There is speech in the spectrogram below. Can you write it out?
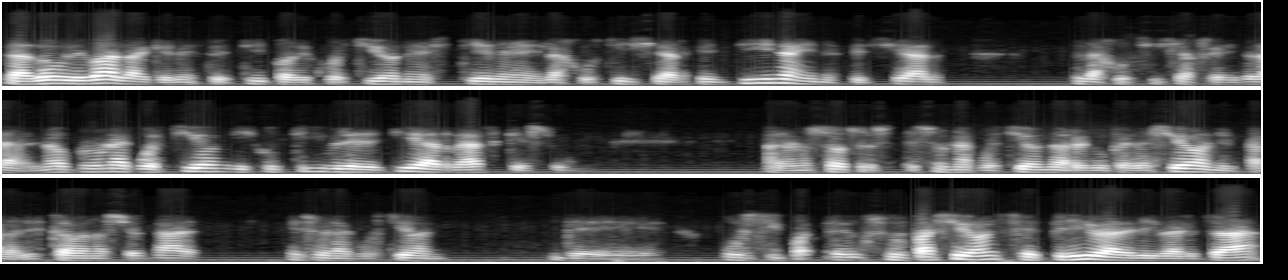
la doble bala que en este tipo de cuestiones tiene la justicia argentina y en especial la justicia federal, ¿no? Por una cuestión discutible de tierras, que es un, para nosotros es una cuestión de recuperación y para el Estado Nacional es una cuestión de usurpación, se priva de libertad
